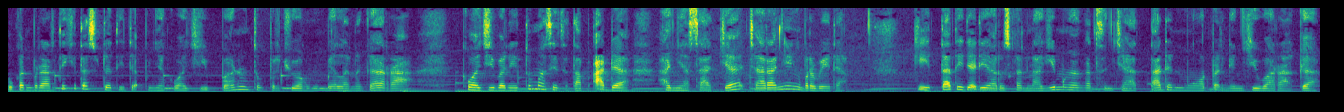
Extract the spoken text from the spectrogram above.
bukan berarti kita sudah tidak punya kewajiban untuk berjuang membela negara. Kewajiban itu masih tetap ada, hanya saja caranya yang berbeda. Kita tidak diharuskan lagi mengangkat senjata dan mengorbankan jiwa raga.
